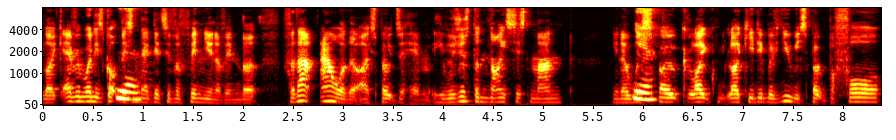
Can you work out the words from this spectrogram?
Like everybody's got this Yeah. negative opinion of him, but for that hour that I spoke to him, he was just the nicest man. You know, we Yeah. spoke like like he did with you. We spoke before,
